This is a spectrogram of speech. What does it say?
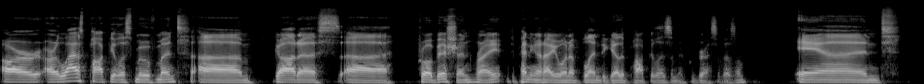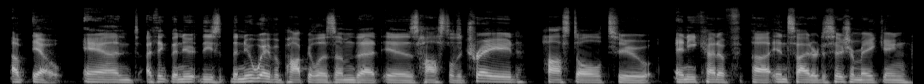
our our last populist movement um, got us uh, prohibition, right? Depending on how you want to blend together populism and progressivism, and uh, you know, and I think the new these the new wave of populism that is hostile to trade, hostile to any kind of uh, insider decision making,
